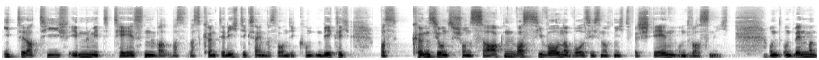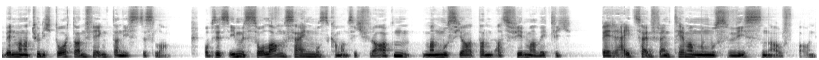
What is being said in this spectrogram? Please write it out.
iterativ, immer mit Thesen, was, was könnte richtig sein, was wollen die Kunden wirklich, was können sie uns schon sagen, was sie wollen, obwohl sie es noch nicht verstehen und was nicht. Und, und wenn, man, wenn man natürlich dort anfängt, dann ist es lang. Ob es jetzt immer so lang sein muss, kann man sich fragen. Man muss ja dann als Firma wirklich bereit sein für ein Thema, man muss Wissen aufbauen.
